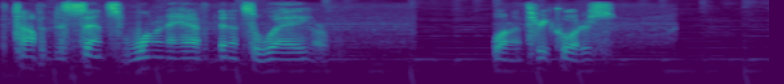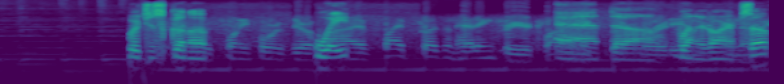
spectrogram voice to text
The top of the descent's one and a half minutes away, or one and three quarters. We're just gonna wait, and uh, when it arms up,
